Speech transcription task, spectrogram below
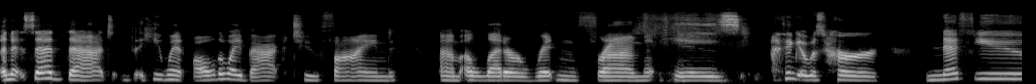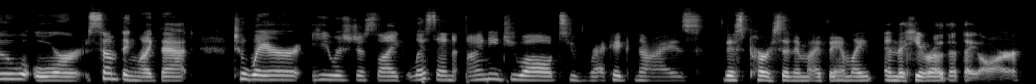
And it said that he went all the way back to find um, a letter written from his, I think it was her nephew or something like that, to where he was just like, listen, I need you all to recognize this person in my family and the hero that they are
